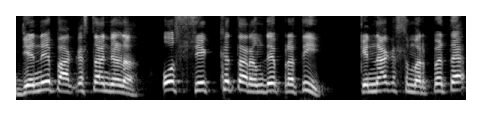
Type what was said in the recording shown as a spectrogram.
ਜਿਹਨੇ ਪਾਕਿਸਤਾਨ ਜਾਣਾ, ਉਹ ਸਿੱਖ ਧਰਮ ਦੇ ਪ੍ਰਤੀ ਕਿੰਨਾ ਕੁ ਸਮਰਪਿਤ ਹੈ।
